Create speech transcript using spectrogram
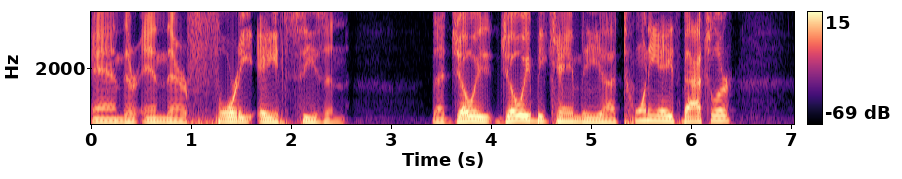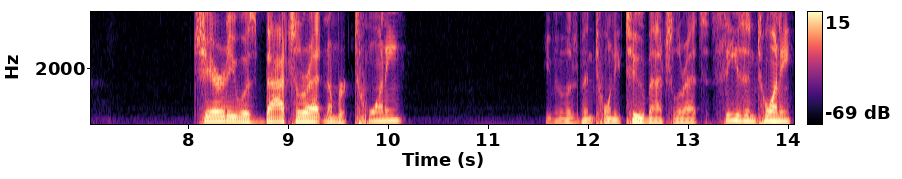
and they're in their 48th season. That Joey Joey became the uh, 28th Bachelor. Charity was Bachelorette number 20, even though there's been 22 Bachelorettes. Season 20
